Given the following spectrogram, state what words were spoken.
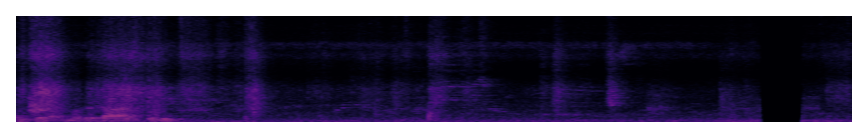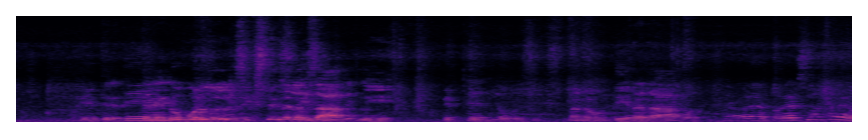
Ang wala magagahan tuloy. Tine double sixteen na lang sa akin eh. 15, double six. Manong tira na ako. Ay, parehas lang kayo.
